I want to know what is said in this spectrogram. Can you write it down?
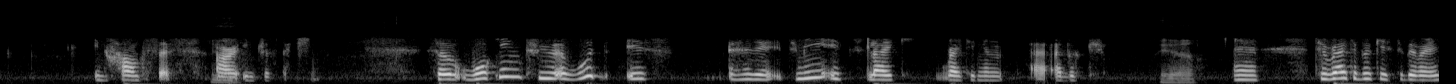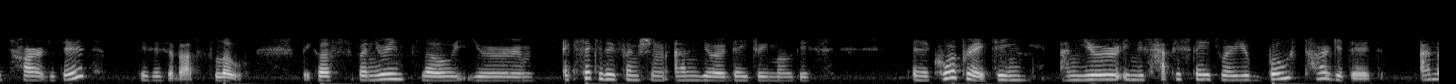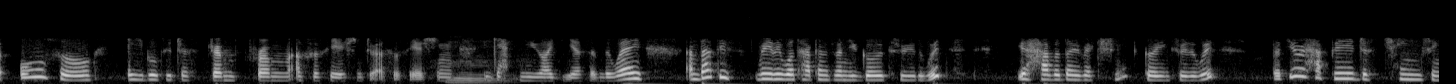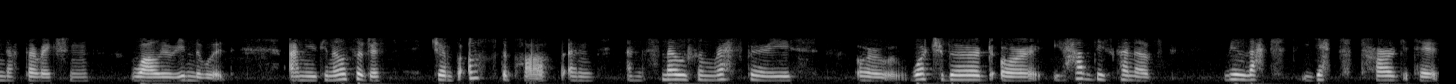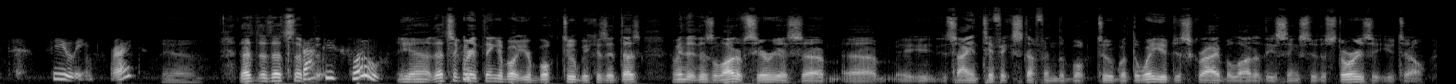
enhances yeah. our introspection. So walking through a wood is, uh, to me, it's like writing an, a, a book. Yeah. Uh, to write a book is to be very targeted. This is about flow, because when you're in flow, your executive function and your daydream mode is uh, cooperating, and you're in this happy state where you're both targeted and also able to just jump from association to association, mm. get new ideas in the way. And that is really what happens when you go through the woods. You have a direction going through the woods, but you're happy just changing that direction while you're in the wood. And you can also just jump off the path and, and smell some raspberries or watch a bird or you have this kind of relaxed yet targeted feeling, right? Yeah. That, that's the, that is flow. Yeah, that's a great thing about your book too, because it does. I mean, there's a lot of serious uh, uh, scientific stuff in the book too, but the way you describe a lot of these things through the stories that you tell,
